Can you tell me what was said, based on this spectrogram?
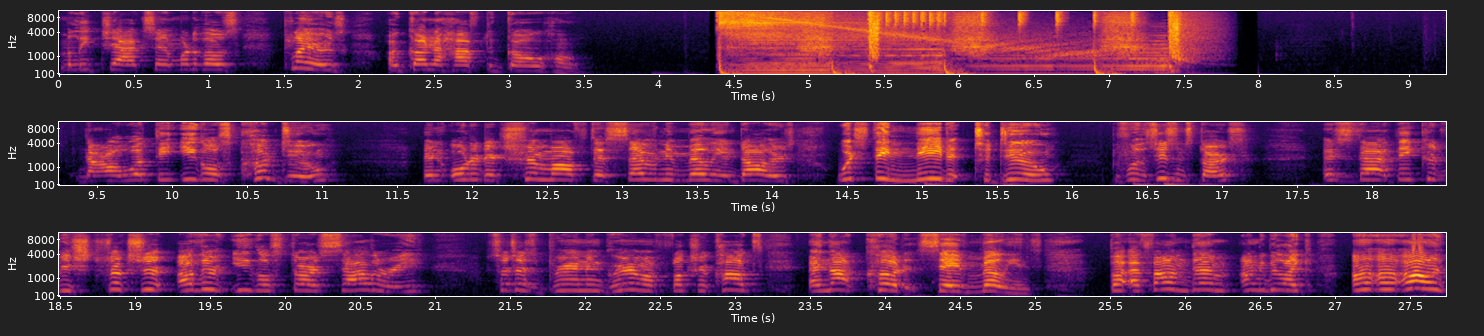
Malik Jackson. One of those players are going to have to go home. Now, what the Eagles could do in order to trim off the $70 million, which they need to do before the season starts, is that they could restructure other Eagle stars' salary, such as Brandon Graham and Fletcher Cox, and that could save millions. But if I'm them, I'm gonna be like, uh uh uh,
